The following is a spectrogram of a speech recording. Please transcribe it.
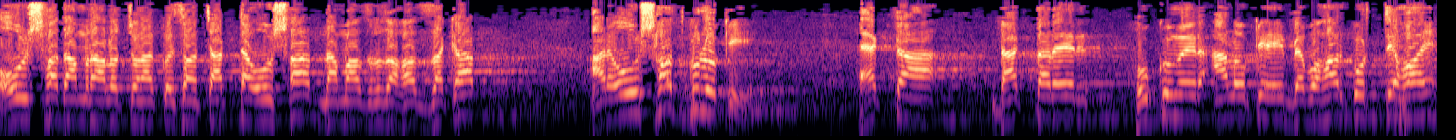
ঔষধ আমরা আলোচনা করেছিলাম। চারটা ঔষধ, নামাজ, রোজা, হজ জাকাত আর ঔষধগুলোকে একটা ডাক্তারের হুকুমের আলোকে ব্যবহার করতে হয়।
